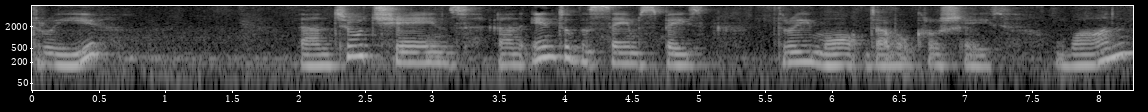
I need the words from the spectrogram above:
three then two chains and into the same space three more double crochets. One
